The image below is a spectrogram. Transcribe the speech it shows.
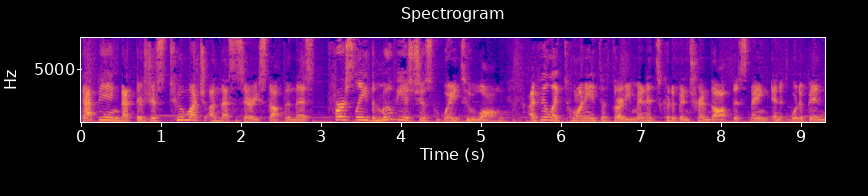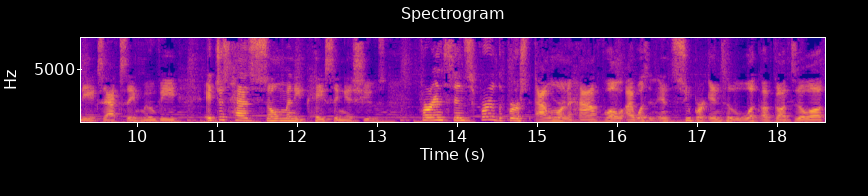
that being that there's just too much unnecessary stuff in this. Firstly, the movie is just way too long. I feel like 20 to 30 minutes could have been trimmed off this thing and it would have been the exact same movie. It just has so many pacing issues. For instance, for the first hour and a half, well, I wasn't in super into the look of Godzilla,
